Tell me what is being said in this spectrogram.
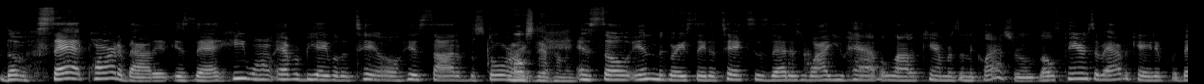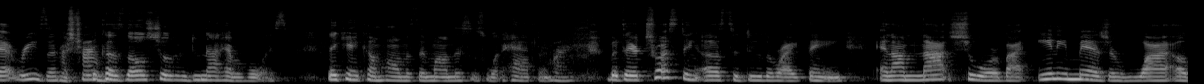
The sad part about it is that he won't ever be able to tell his side of the story. Most definitely. And so, in the great state of Texas, that is why you have a lot of cameras in the classrooms. Those parents have advocated for that reason. That's true. Because those children do not have a voice. They can't come home and say, Mom, this is what happened. Right. But they're trusting us to do the right thing. And I'm not sure by any measure why a,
